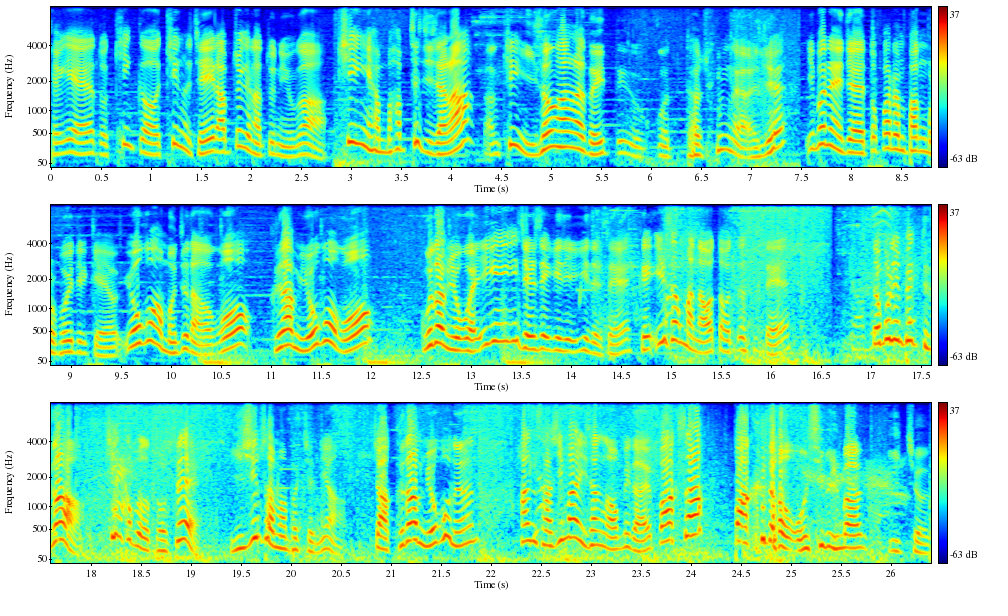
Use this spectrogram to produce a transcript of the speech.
저게 또 킹, 거, 킹을 제일 앞쪽에 놔둔 이유가 킹이 한번 합쳐지잖아? 그럼 킹 이성 하나 더 있고 뭐다 죽는 거야 알지? 이번에 이제 똑바른 방법을 보여드릴게요. 요거가 먼저 나가고 그 다음 요거고 그 다음 요거야. 이게 이게 제일 세 이게, 이게 제일 세 그 일성만 나왔다고 떴을 때 double impact가 킹 거보다 더 세. 24만 8천이야. 자 그 다음 요거는 한 40만 이상 나옵니다. 박사? 빠크다 51만 2천.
